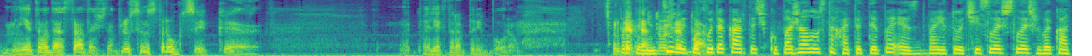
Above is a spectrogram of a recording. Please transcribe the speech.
Мне этого достаточно. Плюс инструкции к электроприборам. Прокомментируй эту фотокарточку, пожалуйста, https двоеточие слэш слэш вк.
